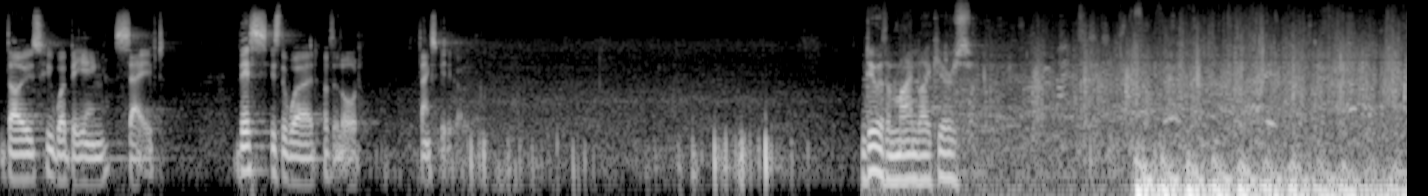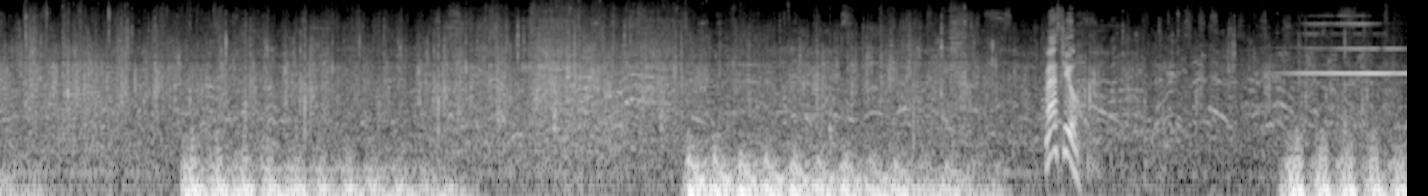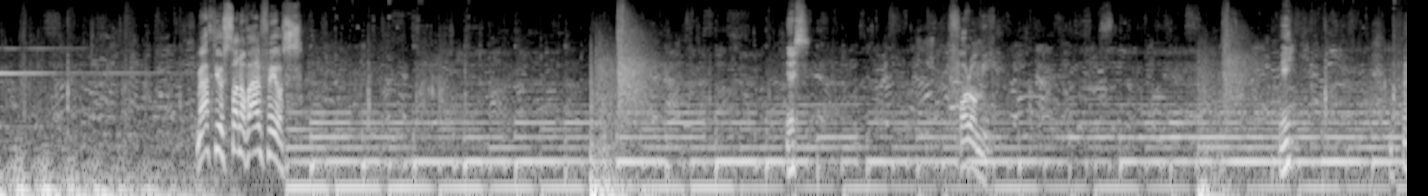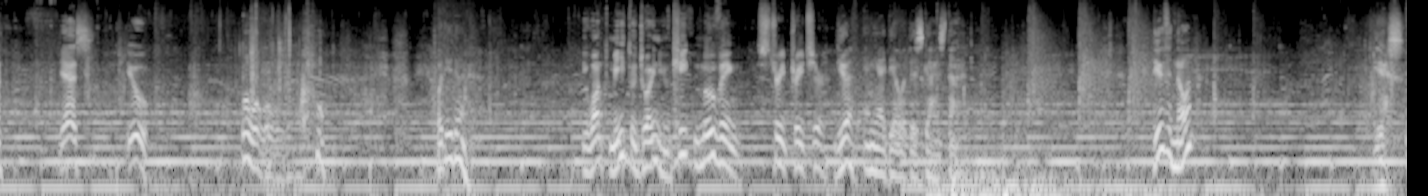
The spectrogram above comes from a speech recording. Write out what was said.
those who were being saved. This is the word of the Lord. Thanks be to God. Do with a mind like yours. Matthew. Matthew, son of Alphaeus. Yes. Follow me. Me? Yes, you. Whoa, whoa, whoa. What are you doing? You want me to join you? Keep moving, street preacher. Do you have any idea what this guy's done? Do you even know him? Yes.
